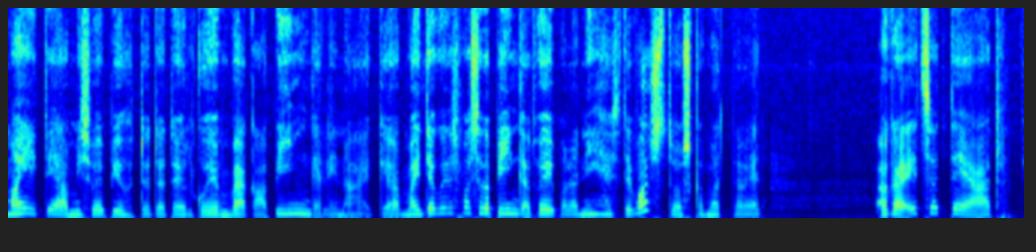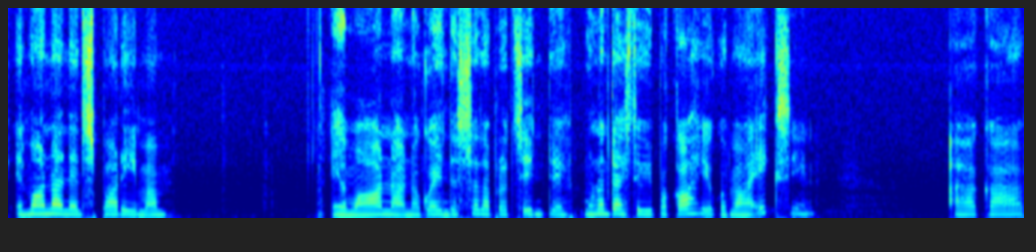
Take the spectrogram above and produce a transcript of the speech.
ma ei tea, mis võib juhtuda tööl, kui on väga pingeline aeg ja ma ei tea, kuidas ma seda pinget võib-olla nii hästi vastu oskan võtta veel. aga et sa tead, et ma annan endast parima ja ma annan nagu endast sada protsenti, mul on tõesti juba kahju, kui ma eksin. aga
